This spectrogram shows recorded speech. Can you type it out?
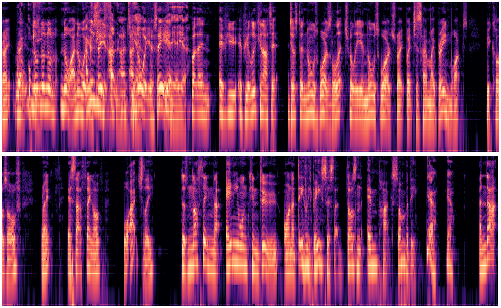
right? Well, right. okay. No, no, no, no, no. I know what I you're mean saying. I- I, found, I know what you're saying. Yeah, yeah, yeah. But then if you if you're looking at it just in those words, literally in those words, right, which is how my brain works because of right, it's that thing of well, actually. There's nothing that anyone can do on a daily basis that doesn't impact somebody. Yeah, yeah. and that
